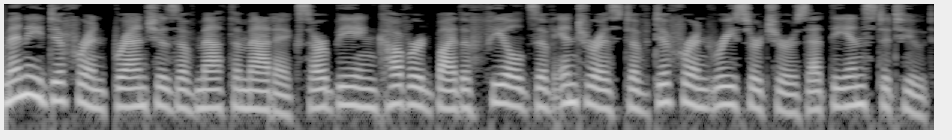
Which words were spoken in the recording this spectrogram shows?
Many different branches of mathematics are being covered by the fields of interest of different researchers at the institute.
